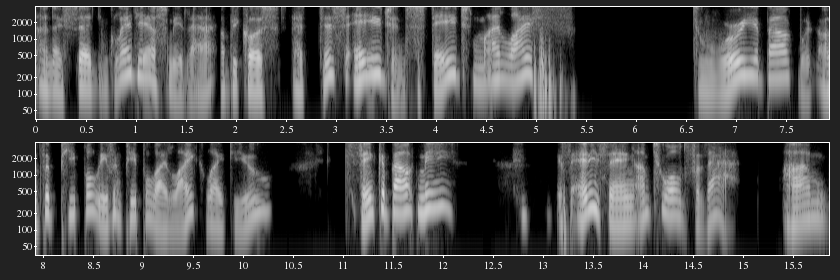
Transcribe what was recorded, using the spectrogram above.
and I said, I'm glad you asked me that uh, because at this age and stage in my life, to worry about what other people, even people I like, like you, think about me, if anything, I'm too old for that. I'm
